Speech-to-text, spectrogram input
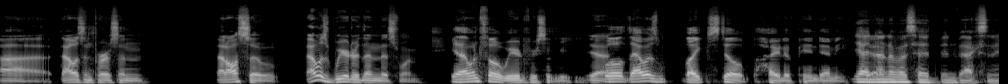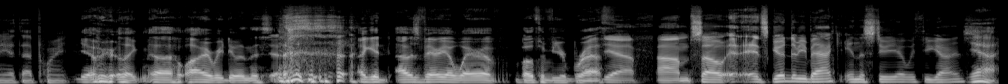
Uh, that was in person. That also that was weirder than this one. Yeah, that one felt weird for some reason. Yeah. Well, that was like still height of pandemic. Yeah, Yeah. none of us had been vaccinated at that point. Yeah, we were like, uh, why are we doing this? Yeah. I could. I was very aware of both of your breath. Yeah. Um. So it, it's good to be back in the studio with you guys. Yeah.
